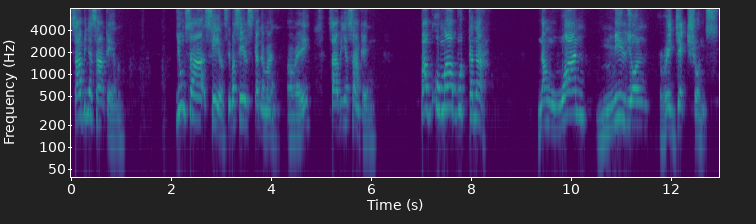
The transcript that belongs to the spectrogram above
Sabi niya sa akin, yung sa sales, 'di ba? Sales ka naman, okay? Sabi niya sa akin, pag umabot ka na ng 1 million rejections,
